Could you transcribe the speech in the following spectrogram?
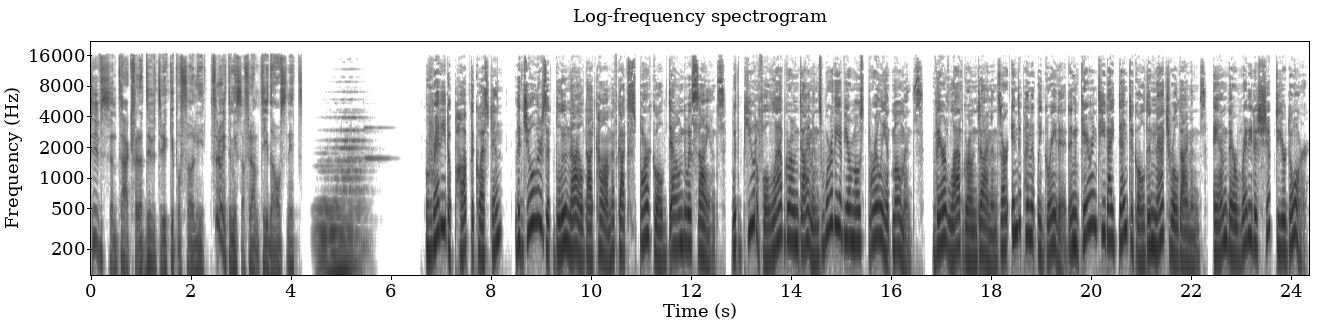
Tusen tack för att du trycker på följ för att inte missa framtida avsnitt. Ready to pop the question? The jewelers at BlueNile.com have got sparkle down to a science with beautiful lab-grown diamonds worthy of your most brilliant moments. Their lab-grown diamonds are independently graded and guaranteed identical to natural diamonds, and they're ready to ship to your door.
